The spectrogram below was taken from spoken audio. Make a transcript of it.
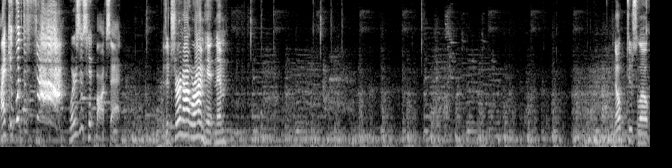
I can- what the fuck? Where's this hitbox at? Is it sure not where I'm hitting him? Nope, too slow.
